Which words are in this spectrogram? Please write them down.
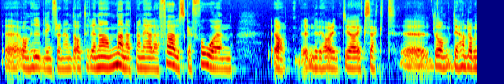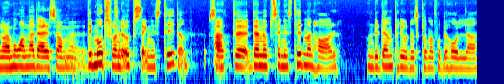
eh, om hyvling från en dag till en annan. Att man i alla fall ska få en Ja, nu har inte jag exakt, eh, de, det handlar om några månader som... Det motsvarande uppsägningstiden. Så ja. att eh, den uppsägningstid man har, under den perioden ska man få behålla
